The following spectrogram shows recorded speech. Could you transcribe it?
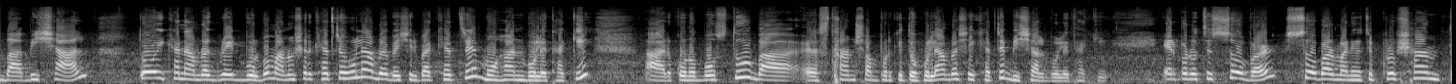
বা বিশাল। তো এখানে আমরা গ্রেট বলব। মানুষের ক্ষেত্রে হলে আমরা বেশিরভাগ ক্ষেত্রে মহান বলে থাকি। আর কোনো বস্তু বা স্থান সম্পর্কিত হলে আমরা সেই ক্ষেত্রে বিশাল বলে থাকি। এরপর হচ্ছে সোবার সোবার মানে হচ্ছে প্রশান্ত,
